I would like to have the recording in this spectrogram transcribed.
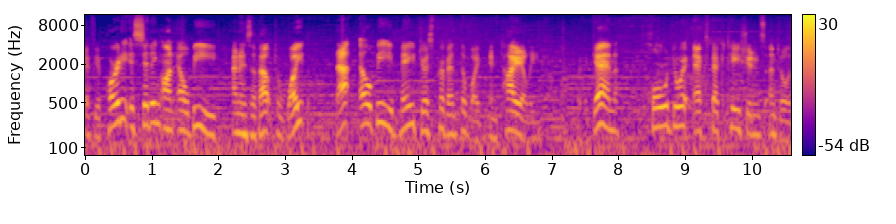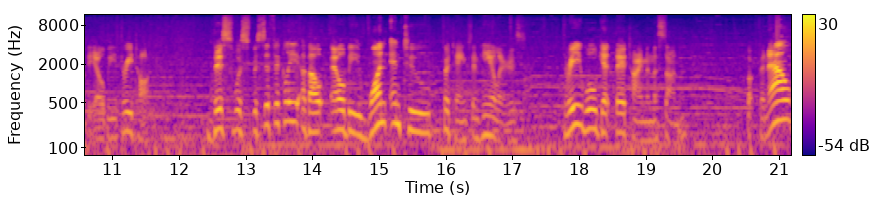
If your party is sitting on LB and is about to wipe, that LB may just prevent the wipe entirely. But again, hold your expectations until the LB3 talk. This was specifically about LB 1 and 2 for tanks and healers. 3 will get their time in the sun. But for now,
